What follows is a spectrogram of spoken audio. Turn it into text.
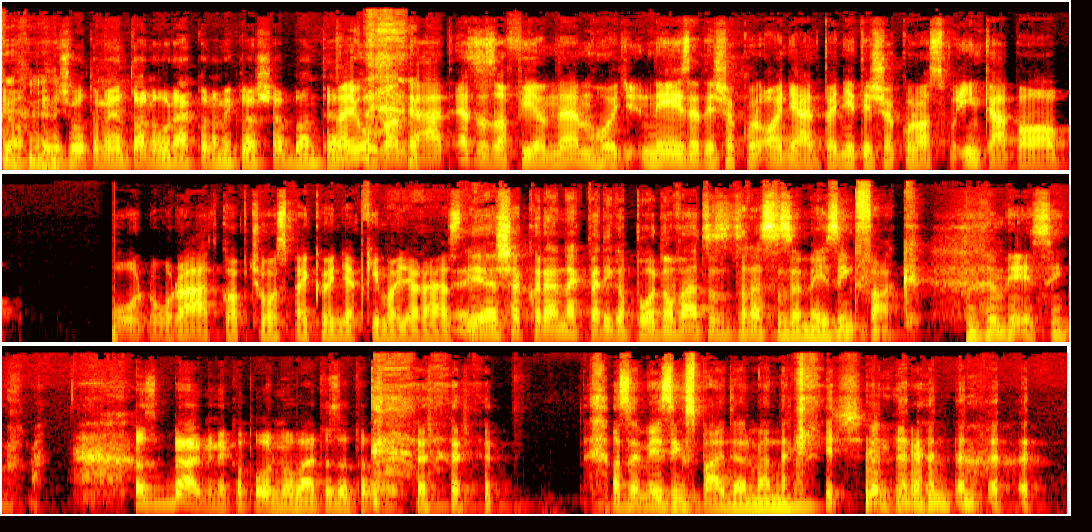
Jó, én is voltam olyan tanórákon, amik lassabban Na teltek. jó van, de hát ez az a film nem, hogy nézed, és akkor anyád benyit, és akkor azt inkább a pornóra átkapcsolsz, meg könnyebb kimagyarázni. Ja, és akkor ennek pedig a pornó változata lesz az Amazing Fuck. Amazing. Az bárminek a pornó változata lehet. Az Amazing Spider-Man-nek is. Igen.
